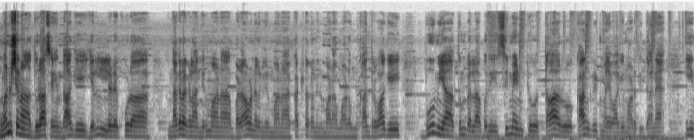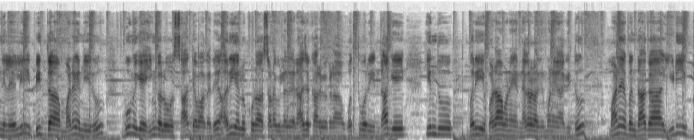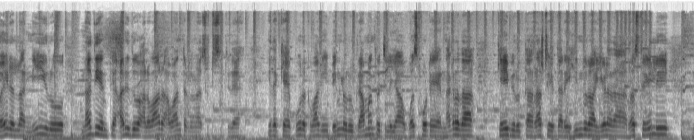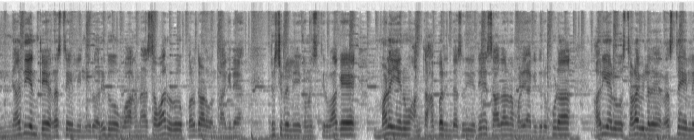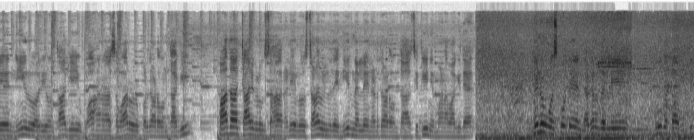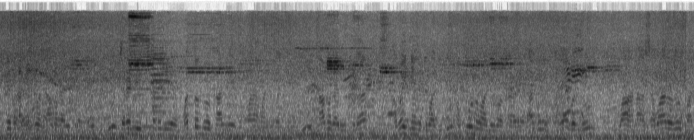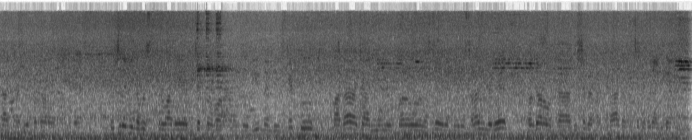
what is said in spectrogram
ಮನುಷ್ಯನ ದುರಾಸೆಯಿಂದಾಗಿ ಎಲ್ಲೆಡೆ ಕೂಡ ನಗರಗಳ ನಿರ್ಮಾಣ, ಬಡಾವಣೆಗಳ ನಿರ್ಮಾಣ, ಕಟ್ಟಡಗಳ ನಿರ್ಮಾಣ ಮಾಡೋ ಮುಖಾಂತರವಾಗಿ ಭೂಮಿಯ ತುಂಬೆಲ್ಲ ಬರೀ ಸಿಮೆಂಟು, ತಾರು, ಕಾಂಕ್ರೀಟ್ ಮಯವಾಗಿ ಮಾಡುತ್ತಿದ್ದಾನೆ. ಈ ನೆಲೆಯಲ್ಲಿ ಬಿದ್ದ ಮಳೆ ನೀರು ಭೂಮಿಗೆ ಇಂಗಲು ಸಾಧ್ಯವಾಗದೆ ಅರಿಯಲು ಕೂಡ ಸ್ಥಳವಿಲ್ಲದೆ ರಾಜಕಾಲುವೆಗಳ ಒತ್ತುವರಿಯಿಂದಾಗಿ ಇಂದು ಬರೀ ಬಡಾವಣೆ ನಗರಗಳ ನಿರ್ಮಾಣವಾಗಿದ್ದು ಮಳೆ ಬಂದಾಗ ಇಡೀ ಬಯಲೆಲ್ಲ ನೀರು ನದಿಯಂತೆ ಹರಿದು ಹಲವಾರು ಅವಾಂತರಗಳನ್ನು ಸೃಷ್ಟಿಸುತ್ತಿದೆ. ಇದಕ್ಕೆ ಪೂರಕವಾಗಿ ಬೆಂಗಳೂರು ಗ್ರಾಮಾಂತರ ಜಿಲ್ಲೆಯ ಹೊಸಕೋಟೆ ನಗರದ ಕೆ ವಿರುದ್ಧ ರಾಷ್ಟ್ರೀಯ ಹೆದ್ದಾರಿ ಹಿಂದೂರ ಏಳರ ರಸ್ತೆಯಲ್ಲಿ, ನದಿಯಂತೆ ರಸ್ತೆಯಲ್ಲಿ ನೀರು ಹರಿದು ವಾಹನ ಸವಾರರು ಪರದಾಡುವಂತಾಗಿದೆ. ದೃಶ್ಯಗಳಲ್ಲಿ ಗಮನಿಸುತ್ತಿರುವ ಹಾಗೆ ಮಳೆ ಏನು ಅಂತ ಹಬ್ಬರದಿಂದ ಸುರಿಯದೆ ಸಾಧಾರಣ ಮಳೆಯಾಗಿದ್ದರೂ ಕೂಡ ಹರಿಯಲು ಸ್ಥಳವಿಲ್ಲದೆ ರಸ್ತೆಯಲ್ಲೇ ನೀರು ಹರಿಯುವಂತಾಗಿ, ವಾಹನ ಸವಾರರು ಪರದಾಡುವಂತಾಗಿ, ಪಾದಚಾರಿಗಳು ಸಹ ನಡೆಯಲು ಸ್ಥಳವಿಲ್ಲದೆ ನೀರಿನಲ್ಲೇ ನಡೆದಾಡುವಂತಹ ಸ್ಥಿತಿ ನಿರ್ಮಾಣವಾಗಿದೆ. ಇನ್ನು ಹೊಸಕೋಟೆ ನಗರದಲ್ಲಿ ಭೂಗತ ವಿದ್ಯುತ್ ಕೇಂದ್ರ ಕಾಮಗಾರಿ ಕೂಡ ನಡೆಯುತ್ತಿದ್ದು, ಚರಂಡಿ ಪಕ್ಕದಲ್ಲಿ ಮತ್ತೊಂದು ಕಾಲುವೆ ನಿರ್ಮಾಣ ಮಾಡಿರುವ ಈ ಕಾಮಗಾರಿ ಕೂಡ ಅವೈಜ್ಞಾನಿಕವಾಗಿದ್ದು ಅಪೂರ್ಣವಾಗಿರುವ ಕಾರಣಕ್ಕಾಗಿ ಮಳೆ ಬಂದು ವಾಹನ ಸವಾರರು ಪಾದಾಚಾರಿಗಳು ಪರದಾಡುವಂತಾಗಿದೆ ದೃಶ್ಯದಲ್ಲಿ ಗಮನಿಸುತ್ತಿರುವ ಹಾಗೆ ದ್ವಿಚಕ್ರ ಒಂದು ನೀರಿನಲ್ಲಿ ಕೆಟ್ಟು ಒಬ್ಬ ರಸ್ತೆಯಲ್ಲಿ ಸ್ಥಳವಿಲ್ಲದೆ ಪರದಾಡುವಂಥ ದೃಶ್ಯಗಳನ್ನು ಕೂಡ ಗಮನಿಸಬಹುದಾಗಿದೆ.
